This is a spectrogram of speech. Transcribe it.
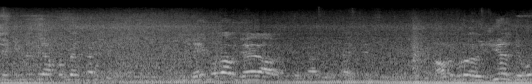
çekimimizi yapın ben kaçayım. Şey bu abi Ceyhan abi. Abi burada öncü yazıyor bu.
